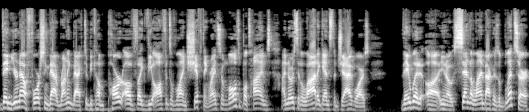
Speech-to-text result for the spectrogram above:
then you're now forcing that running back to become part of like the offensive line shifting, right? So multiple times, I noticed it a lot against the Jaguars. They would, uh, you know, send a linebacker as a blitzer,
